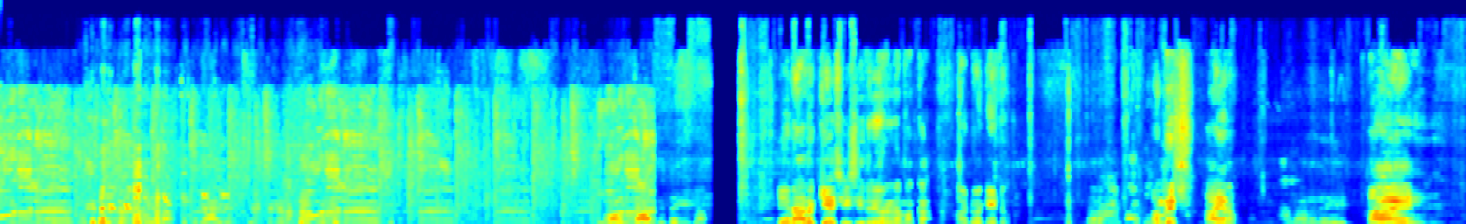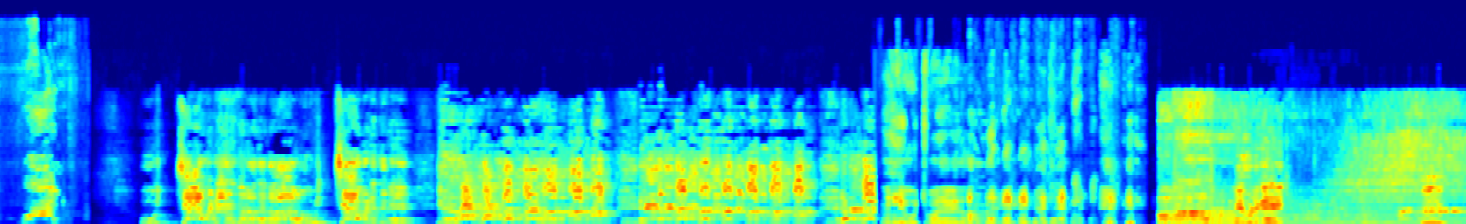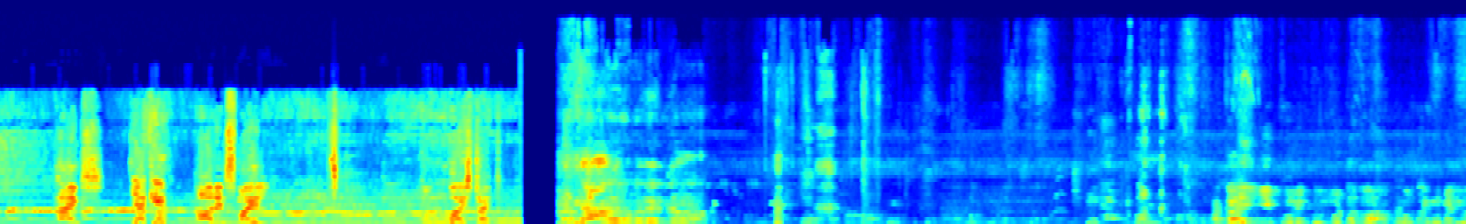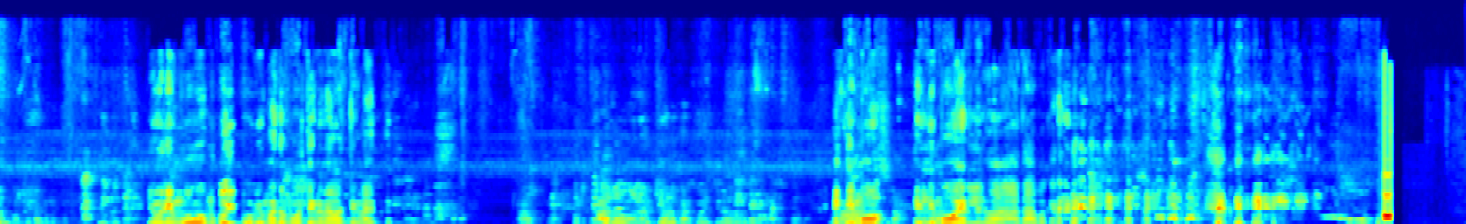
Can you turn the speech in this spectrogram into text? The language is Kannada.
ಏನಾದ್ರು ಕೇಸ್ ಇಸಿದ್ರೆ ಇವ್ರೆ ನಮ್ಮ ಅಕ್ಕ ಅಡ್ವೊಕೇಟು ಅಂಬರೀಶ್ ಹಾಯ್ ಏನು ಹಾಯ್ ಹುಚ್ಚ ಬಿಡಿದೀನಿ ಗುರುದನ ಹುಚ್ಚ ಬಿಡಿದೀನಿ ಈ ಹುಚ್ಚ ಮದುವೆ ಇದು. ಏ ಹುಡುಗಿ! ಥ್ಯಾಂಕ್ಸ್ ಯಾಕೆ? ಆನ್ ಇನ್ ಸ್ಮೈಲ್ ತುಂಬಾ ಇಷ್ಟ ಆಯ್ತು. ಅಕ್ಕ ಈ ಭೂಮಿ ಬಂದ್ಬಿಟ್ಟದು ಮೂರ್ ತಿಂಗಳ ಮೇಲೆ ಇವತ್ತು ಬಂದಿಲ್ಲ ಕಣಕ್ಕ ಇವ್ನಿ ಮೂ ಮೂ- ಈ ಭೂಮಿ ಬಂದು ಮೂರು ತಿಂಗಳ ಮೇಲೆ ಒಂದು ತಿಂಗಳಾಯ್ತು ಆದ್ರೆ ಅವನು ಕೇಳು ಕರ್ಕೊಯ್ತೀನಿ ಅದು ಯಾಕೆ ನಿಮ್ಮ ಇಲ್ಲಿ ನಿಮ್ಮ ಅವ್ವ ಇರ್ಲಿಲ್ವಾ? ಅದಾಗ್ಬೇಕಾರೆ.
